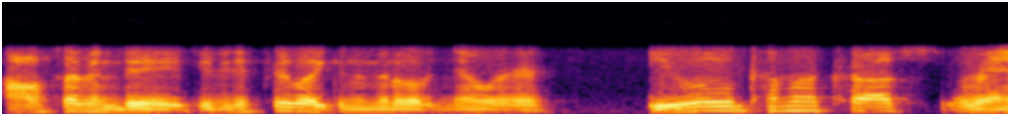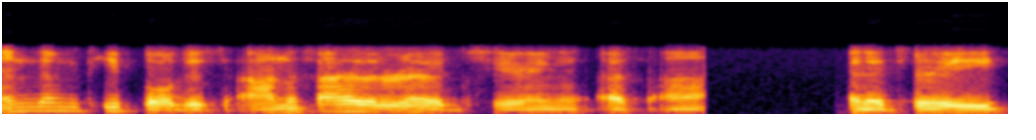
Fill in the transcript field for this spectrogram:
all seven days, even if you're like in the middle of nowhere, you will come across random people just on the side of the road cheering us on, and it's very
